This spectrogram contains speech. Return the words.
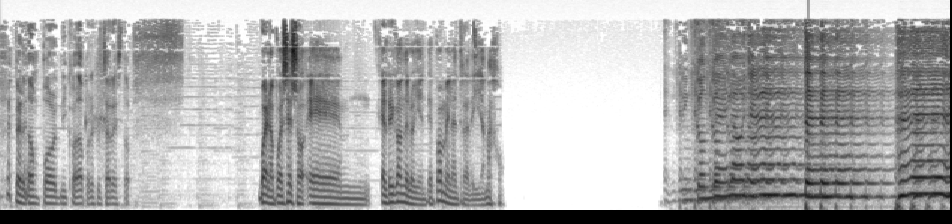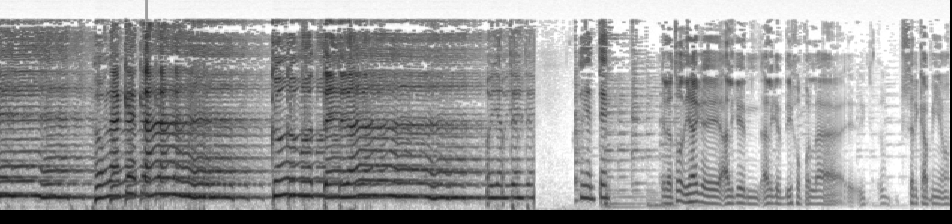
Perdón por Nicola por escuchar esto. Bueno, pues eso, eh, el rincón del oyente. Ponme la entradilla, majo. Rincón del oyente. Eh, hola, ¿qué tal? ¿Cómo te va? Oyente. El otro día que alguien, alguien dijo por la eh, cerca mío,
